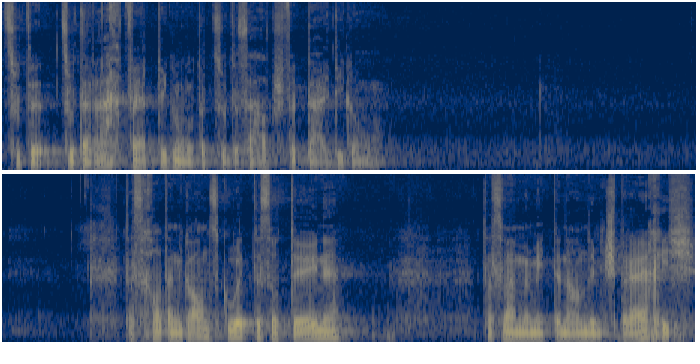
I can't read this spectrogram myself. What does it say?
zu der, zu der Rechtfertigung oder zu der Selbstverteidigung. Das kann dann ganz gut so tönen, dass wenn man miteinander im Gespräch ist,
